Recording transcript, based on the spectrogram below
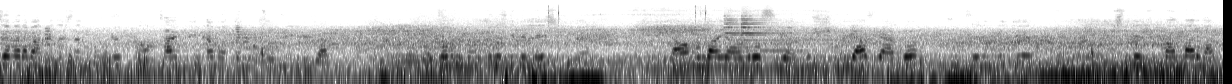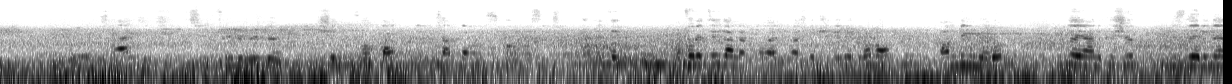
Hepinize merhaba arkadaşlar. Bugün 6 aydır yıkamadığım motorumu yıkayacağım. Ee, Motorum gördüğünüz gibi leş gibi. Yağmurdan yağmura su görmüş. Şimdi yaz geldi. Şu üzerindeki işte ekipmanlar var. Bu işte elcik, çiğ tüylü işin soğuktan çatlamaması koruması için. Etek, motor eteği derler buna belki başka bir şey deniyordur ama tam bilmiyorum. Bu da yani kışın dizlerine,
